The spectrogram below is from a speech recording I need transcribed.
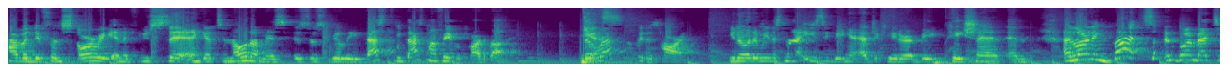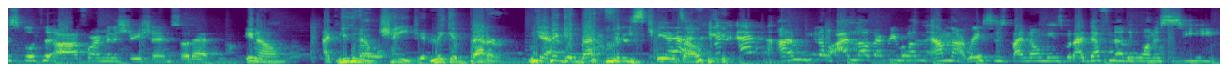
have a different story and if you sit and get to know them it's, it's just really that's that's my favorite part about it the Yes. rest of it is hard you know what i mean it's not easy being an educator and being patient and and learning but and going back to school to uh, for administration so that you know i can You can help change it, make it better. Yeah. Make it better for these kids yeah, out and, here. and I'm, you know, I love everyone. I'm not racist by no means, but I definitely want to see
